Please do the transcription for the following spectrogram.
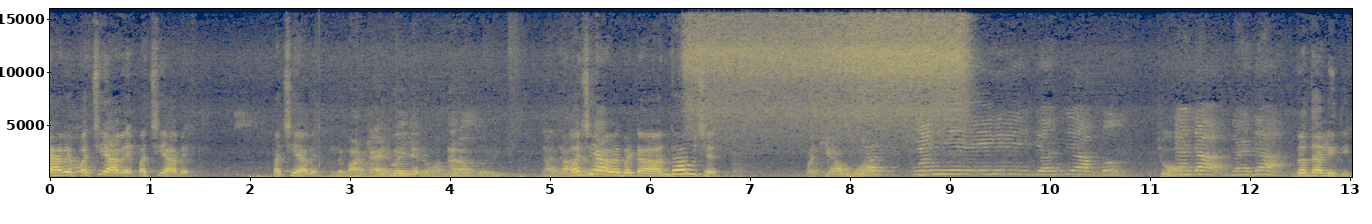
આવે આવે પછી આવે પછી આવે. પછી આવે. પછી આવે બેટા અંધારું છે. પછી આવું ગદા લીધી.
